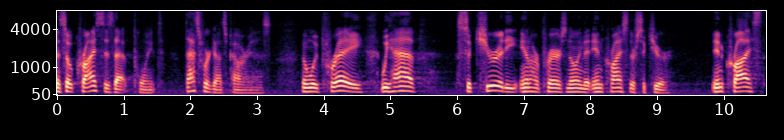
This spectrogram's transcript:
And so Christ is that point. That's where God's power is. When we pray, we have security in our prayers, knowing that in Christ they're secure. In Christ,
